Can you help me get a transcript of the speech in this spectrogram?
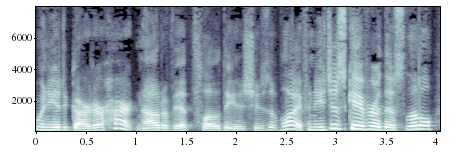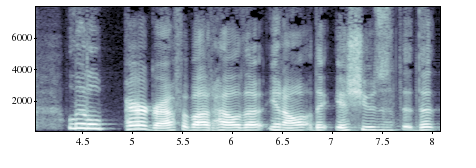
we need to guard our heart, and out of it flow the issues of life. And he just gave her this little, little paragraph about how the, you know, the issues that, that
